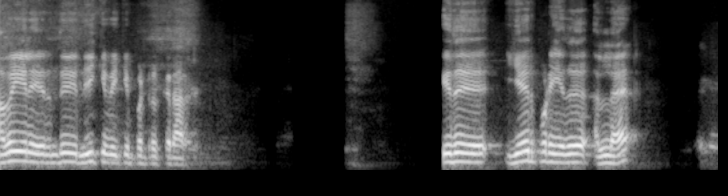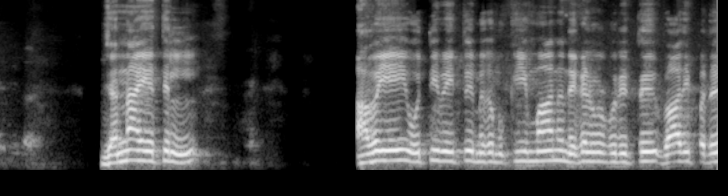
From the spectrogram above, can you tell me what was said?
அவையிலிருந்து நீக்கி வைக்கப்பட்டிருக்கிறார்கள். இது ஏற்புடையது அல்ல. ஜனநாயகத்தில் அவையை ஒத்திவைத்து மிக முக்கியமான நிகழ்வு குறித்து விவாதிப்பது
